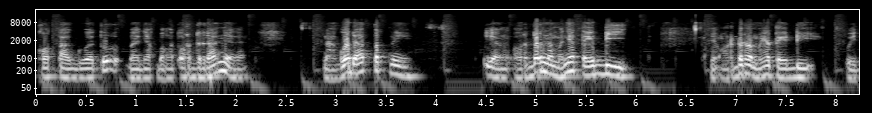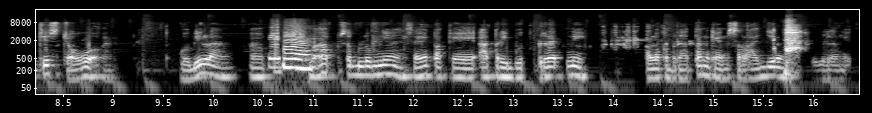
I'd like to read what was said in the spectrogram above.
kota gue tuh banyak banget orderannya kan. Nah gue dapet nih yang order namanya Teddy. Yang order namanya Teddy which is cowok kan. Gue bilang "Eh, Iya. maaf sebelumnya saya pakai atribut Grab nih. Kalau keberatan cancel aja gue bilang gitu.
